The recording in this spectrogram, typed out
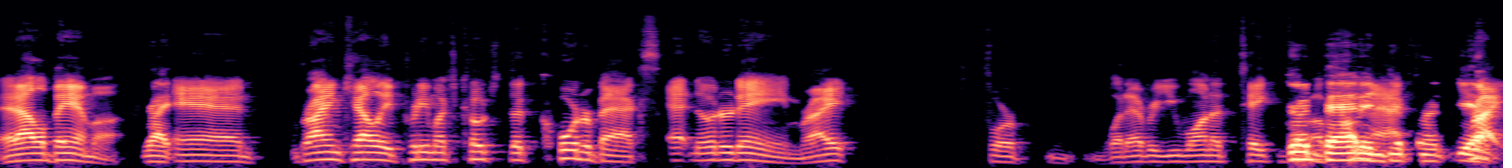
at Alabama. Right. And Brian Kelly pretty much coached the quarterbacks at Notre Dame, right? For whatever you want to take good, bad, and different. Yeah, right.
